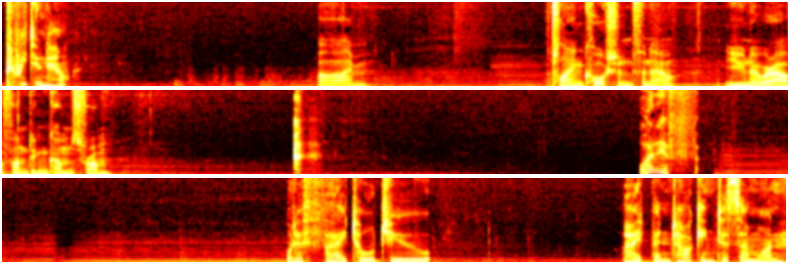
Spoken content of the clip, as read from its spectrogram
What do we do now? Well, I'm applying caution for now. You know where our funding comes from. What if. What if I told you I'd been talking to someone?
